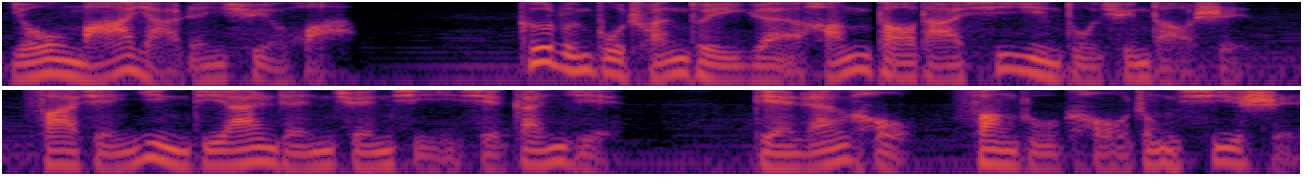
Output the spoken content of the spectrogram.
由玛雅人驯化。哥伦布船队远航到达西印度群岛时，发现印第安人卷起一些干叶。点燃后放入口中吸食，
